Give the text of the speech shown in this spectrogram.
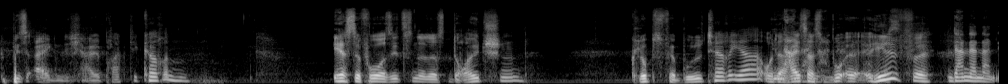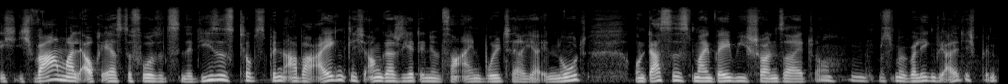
du bist eigentlich Heilpraktikerin, erste Vorsitzende des Deutschen Clubs für Bullterrier oder Nein, heißt nein, das nein, äh, Hilfe? Nein, nein, nein, ich, ich war mal auch erste Vorsitzende dieses Clubs, bin aber eigentlich engagiert in dem Verein Bullterrier in Not. Und das ist mein Baby schon seit, oh, müssen wir überlegen, wie alt ich bin,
